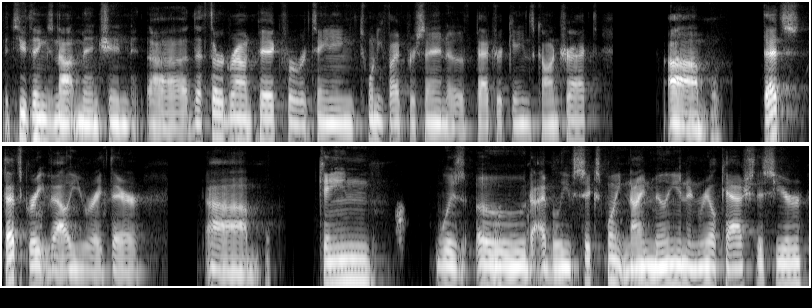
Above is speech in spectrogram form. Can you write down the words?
The two things not mentioned: uh, the third round pick for retaining twenty five percent of Patrick Kane's contract. Um, that's that's great value right there. Um, Kane was owed, I believe, 6.9 million in real cash this year.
